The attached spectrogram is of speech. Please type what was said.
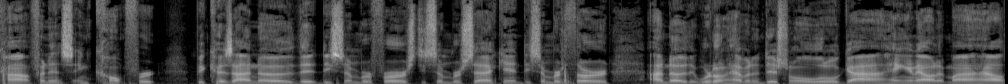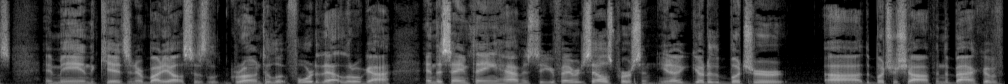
confidence and comfort because I know that December 1st, December 2nd, December 3rd, I know that we're going to have an additional little guy hanging out at my house. And me and the kids and everybody else has grown to look forward to that little guy. And the same thing happens to your favorite salesperson. You know, you go to the butcher, uh, the butcher shop in the back of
